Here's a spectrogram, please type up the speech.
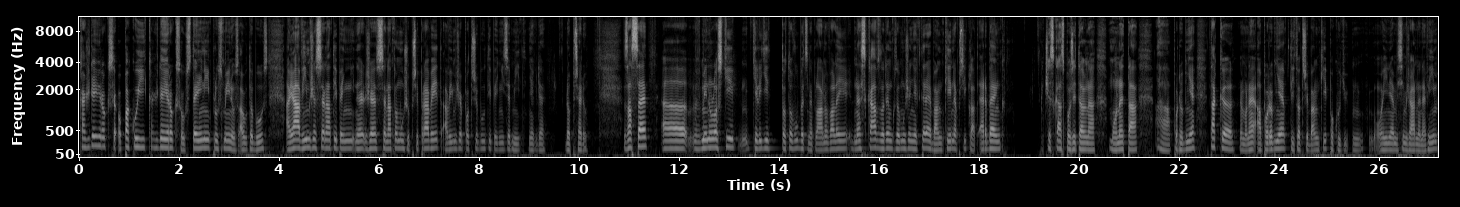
Každý rok se opakují, každý rok jsou stejný, plus minus autobus a já vím, že se na, ty peníze, že se na to můžu připravit a vím, že potřebuju ty peníze mít někde dopředu. Zase eh, v minulosti ti lidi toto vůbec neplánovali. Dneska vzhledem k tomu, že některé banky, například Airbank, Česká spořitelna, Moneta a podobně, tak, eh, nebo ne, a podobně, tyto tři banky, pokud mm, o jiné myslím žádné nevím,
